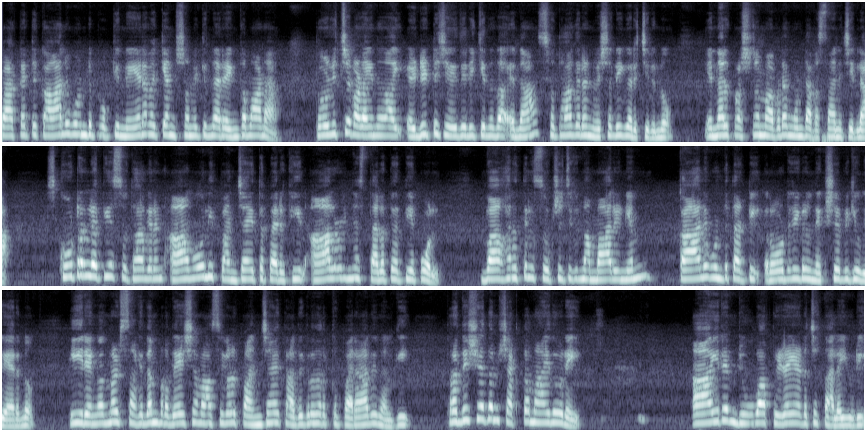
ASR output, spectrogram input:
പാക്കറ്റ് കാലുകൊണ്ട് പൊക്കി നേരെ വയ്ക്കാൻ ശ്രമിക്കുന്ന രംഗമാണ് തൊഴിച്ചു കളയുന്നതായി എഡിറ്റ് ചെയ്തിരിക്കുന്നത് എന്ന് സുധാകരൻ വിശദീകരിച്ചിരുന്നു. എന്നാൽ പ്രശ്നം അവിടെ കൊണ്ട് അവസാനിച്ചില്ല. സ്കൂട്ടറിലെത്തിയ സുധാകരൻ ആവോലി പഞ്ചായത്ത് പരിധിയിൽ ആളൊഴിഞ്ഞ സ്ഥലത്തെത്തിയപ്പോൾ വാഹനത്തിൽ സൂക്ഷിച്ചിരുന്ന മാലിന്യം കാലുകൊണ്ട് തട്ടി റോഡരികൾ നിക്ഷേപിക്കുകയായിരുന്നു. ഈ രംഗങ്ങൾ സഹിതം പ്രദേശവാസികൾ പഞ്ചായത്ത് അധികൃതർക്ക് പരാതി നൽകി. പ്രതിഷേധം ശക്തമായതോടെ ആയിരം രൂപ പിഴയടച്ച് തലയുരി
